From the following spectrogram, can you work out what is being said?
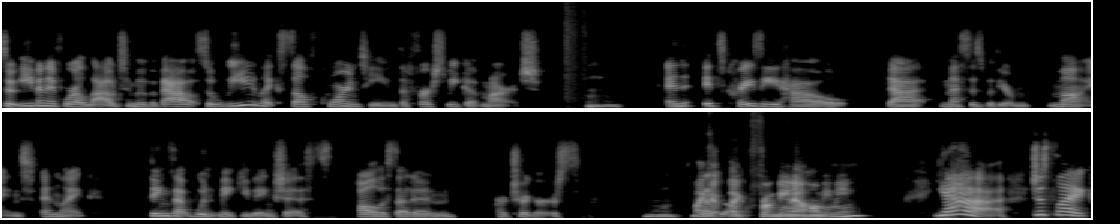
so even if we're allowed to move about so we like self quarantine the first week of march mm-hmm. and it's crazy how that messes with your mind and like things that wouldn't make you anxious all of a sudden are triggers mm. like like from being at home you mean yeah just like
